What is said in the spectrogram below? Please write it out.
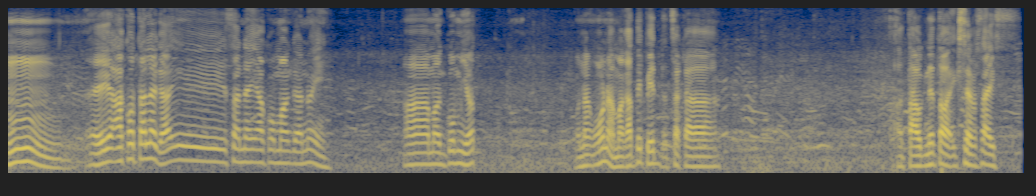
Mm, eh ako talaga eh sanay ako mag ano eh. ah, mag-commute. Unang-una makatipid at saka ang tawag nito exercise.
